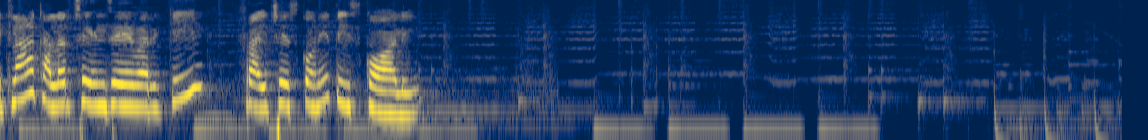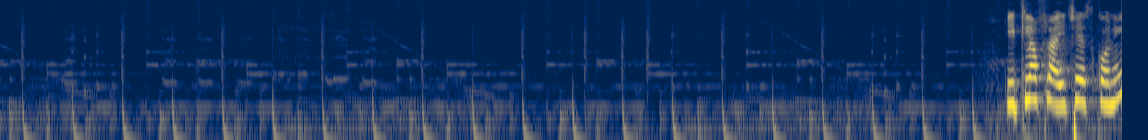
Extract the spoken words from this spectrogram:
ఇట్లా కలర్ చేంజ్ అయ్యే వరకు ఫ్రై చేసుకొని తీసుకోవాలి. ఇట్లా ఫ్రై చేసుకొని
